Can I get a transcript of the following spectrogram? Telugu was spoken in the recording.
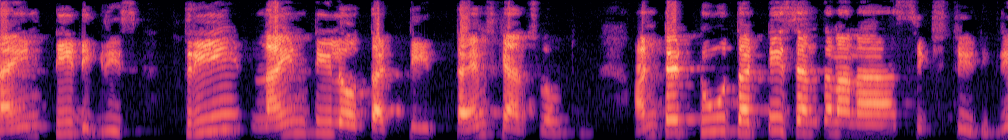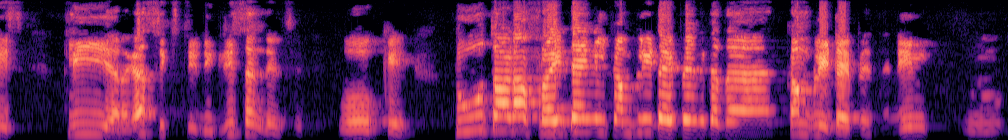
నైంటీ డిగ్రీస్ త్రీ నైంటీలో థర్టీ టైమ్స్ క్యాన్సిల్ అవుతుంది. అంటే టూ థర్టీస్ ఎంత నానా? సిక్స్టీ డిగ్రీస్ క్లియర్గా సిక్స్టీ డిగ్రీస్ అని తెలిసింది. Okay two third of right angle complete అయిపోయింది కదా? కంప్లీట్ అయిపోయింది. నేను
